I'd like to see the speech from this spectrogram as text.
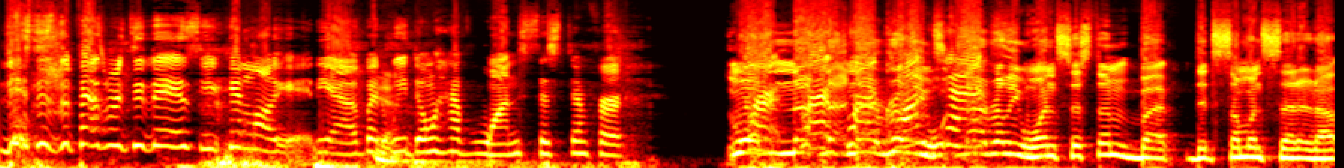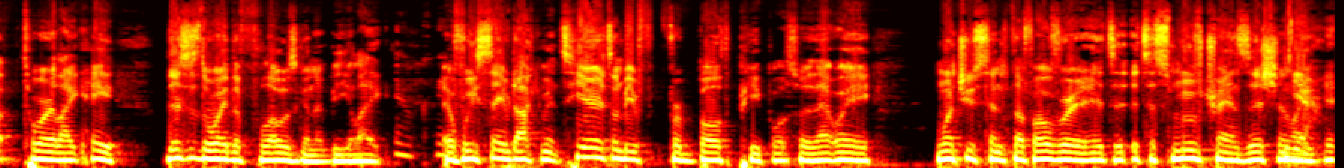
this is the password to this. You can log it. Yeah, but Yeah. we don't have one system for. Well, For- not, for- not, for not really, not really one system, but did someone set it up to where like, hey, this is the way the flow is going to be? Like, Okay. if we save documents here, it's going to be for both people. So that way, once you send stuff over, it's a, it's a smooth transition. Like, Yeah.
